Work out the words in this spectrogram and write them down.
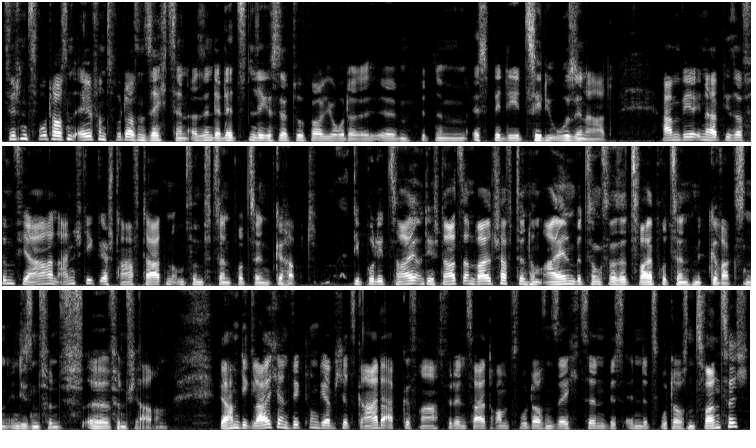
zwischen 2011 und 2016, also in der letzten Legislaturperiode, äh, mit einem SPD-CDU-Senat, haben wir innerhalb dieser fünf Jahre einen Anstieg der Straftaten um 15 Prozent gehabt. Die Polizei und die Staatsanwaltschaft sind um ein bzw. zwei Prozent mitgewachsen in diesen fünf, äh, fünf Jahren. Wir haben die gleiche Entwicklung, die habe ich jetzt gerade abgefragt für den Zeitraum 2016 bis Ende 2020.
